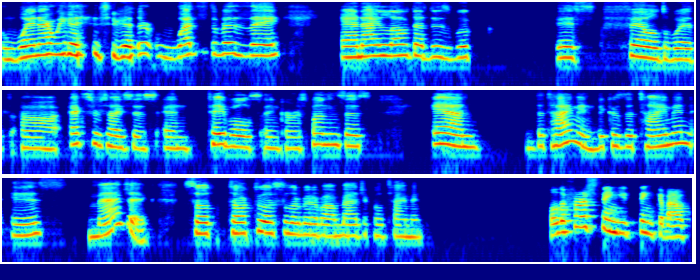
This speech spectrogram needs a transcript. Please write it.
when are we getting together? What's the best day? And i love that this book is filled with uh, exercises and tables and correspondences and the timing because the timing is magic. So talk to us a little bit about magical timing. Well the first thing you think about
